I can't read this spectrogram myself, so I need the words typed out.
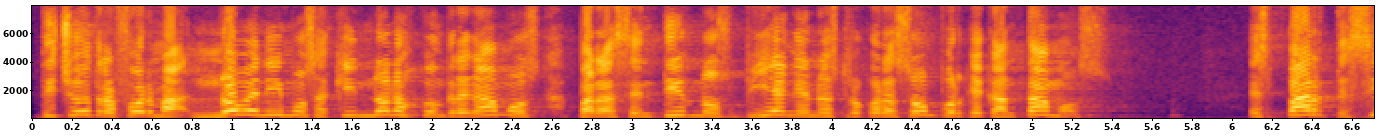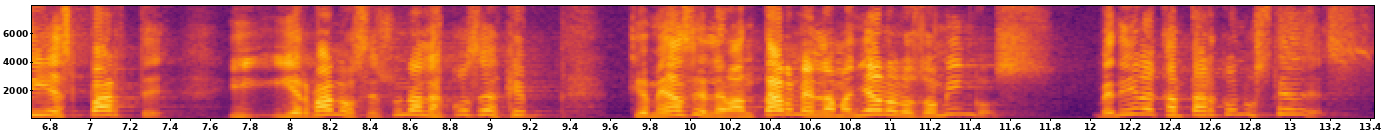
Dicho de otra forma, no venimos aquí, no nos congregamos para sentirnos bien en nuestro corazón porque cantamos. Es parte, sí, es parte. Y, hermanos, es una de las cosas que, que me hace levantarme en la mañana los domingos. Venir a cantar con ustedes.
